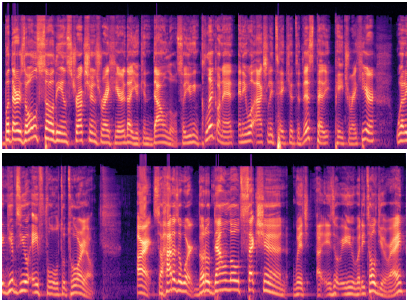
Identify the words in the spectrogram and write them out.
but there's also the instructions right here that you can download. So you can click on it and it will actually take you to this page right here where it gives you a full tutorial. All right, so how does it work? Go to download section, which uh, is already told you, right?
